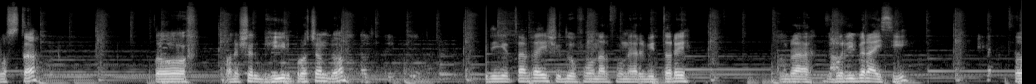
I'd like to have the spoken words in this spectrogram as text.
অবস্থা। তো মানুষের ভিড় প্রচণ্ড এদিকে তাকাই, শুধু ফোন আর ফোনের ভিতরে আমরা গরিবের আইছি তো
